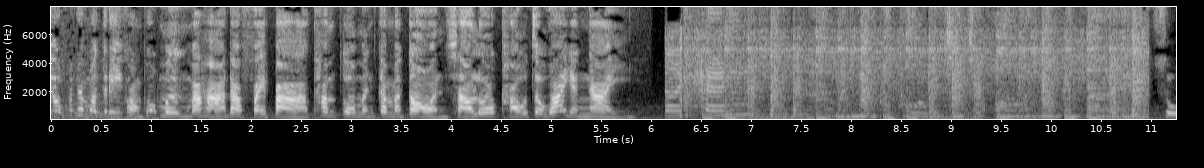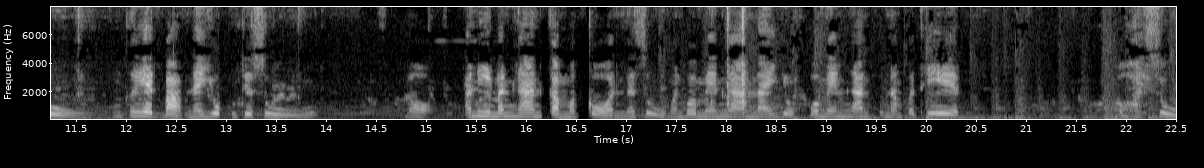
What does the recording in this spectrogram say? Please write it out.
ยกรัฐมนตรีของพวกมึงมาหาดับไฟป่าทำตัวเหมือนกรรมกร ชาวโลกเขาจะว่ายังไงสู่ มันคือเฮ็ดบาปนายกกูจะสู่เนาะอันนี้มันงานกรรมกรนะสู่มันบ่แมนงานนายกบ่แมนงานผู้นำประเทศ โอ้ยสู่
